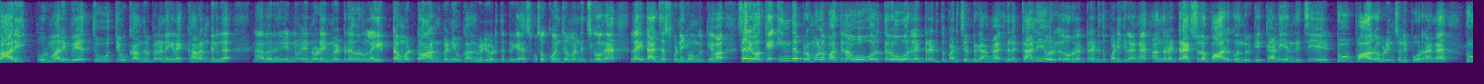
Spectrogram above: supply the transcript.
சாரி ஒரு மாதிரி வேத்து ஊற்றி உட்காந்துருப்பேன் நினைக்கிறேன். கரண்ட் இல்லை. நான் வெறும் என்ன என்னோட இன்வெர்ட்டரை வெறும் லைட்டை மட்டும் ஆன் பண்ணி உட்காந்து வீடியோ எடுத்துட்டு இருக்கேன். ஸோ கொஞ்சம் மன்னிச்சுக்கோங்க. லைட்டை அட்ஜஸ்ட் பண்ணிக்கோங்க ஓகேவா சரி ஓகே இந்த ப்ரோமோல பார்த்தீங்கன்னா ஒவ்வொருத்தர் ஒவ்வொரு லெட்டர் எடுத்து படிச்சுட்டு இருக்காங்க இதுல கனி அவர்கள் ஒரு லெட்டர் எடுத்து படிக்கிறாங்க. அந்த லெட்டர் ஆக்சுவலா பாருக்கு வந்திருக்கு. கனி எந்திரிச்சு டூ பாரு அப்படின்னு சொல்லி போடுறாங்க. டூ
